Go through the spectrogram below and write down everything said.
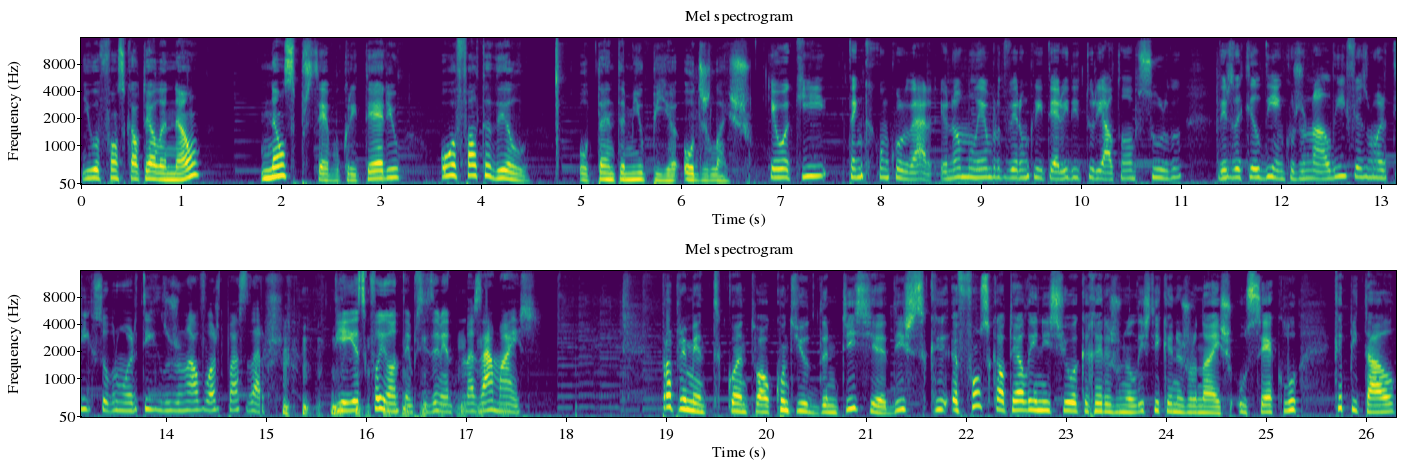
e o Afonso Cautela não? Não se percebe o critério ou a falta dele, ou tanta miopia ou desleixo. Eu aqui tenho que concordar. Eu não me lembro de ver um critério editorial tão absurdo desde aquele dia em que o jornal I fez um artigo sobre um artigo do jornal Voz de Passo de Arcos. Dia esse que foi ontem, precisamente, mas há mais. Propriamente quanto ao conteúdo da notícia, diz-se que Afonso Cautela iniciou a carreira jornalística nos jornais O Século, Capital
